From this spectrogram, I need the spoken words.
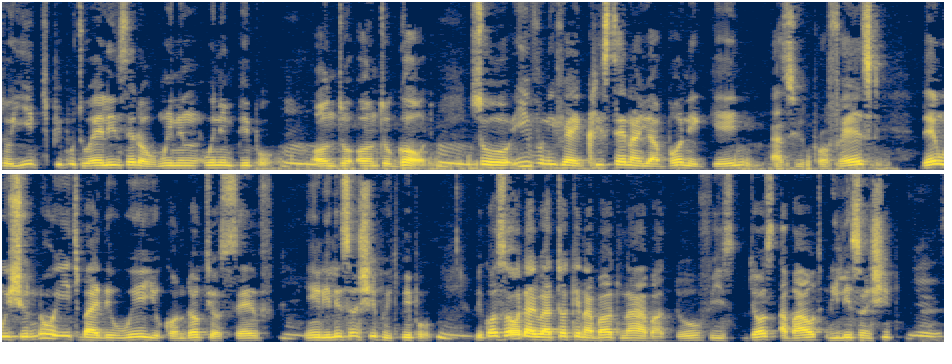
to yield people to hell instead of winning winning people Mm. unto unto God. Mm. So even if you are a Christian and you are born again, as you professed, then we should know it by the way you conduct yourself in relationship with people. Mm. Because all that we are talking about now about Dove is just about relationship Yes.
